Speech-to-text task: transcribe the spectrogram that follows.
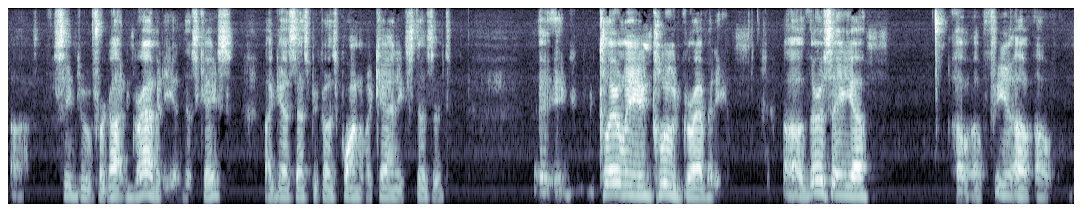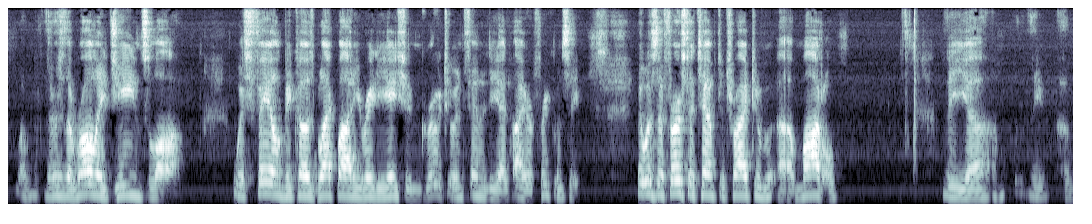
Uh, seem to have forgotten gravity in this case. I guess that's because quantum mechanics doesn't uh, clearly include gravity. Uh, there's a, uh, a, a, a, there's the Rayleigh-Jeans law, which failed because black body radiation grew to infinity at higher frequency. It was the first attempt to try to uh, model the, uh, the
